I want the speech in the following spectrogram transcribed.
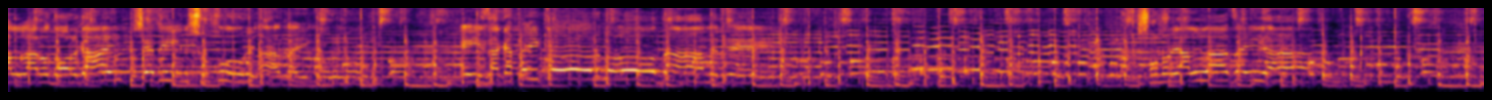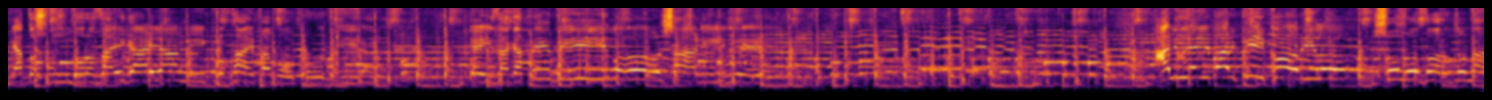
আল্লাহর দরগায় সেদিন শুকুর আদায় করল। এই জায়গাতেই করব শোনোই আল্লাহ যাইয়া। এত সুন্দর জায়গায় আমি কোথায় পাবো খুঁজিয়া? এই জায়গাতে দিব শাড়ি রে। আলী এইবার কি করিল? শোনো দর্জনা।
